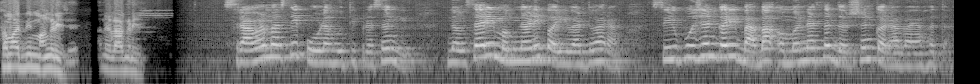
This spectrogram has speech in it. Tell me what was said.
સમાજની માંગણી છે અને લાગણી છે. શ્રાવણ માસની પૂર્ણાહુતિ પ્રસંગે નવસારી મંગનાણી પરિવાર દ્વારા શિવપૂજન કરી બાબા અમરનાથના દર્શન કરાવાયા હતા.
